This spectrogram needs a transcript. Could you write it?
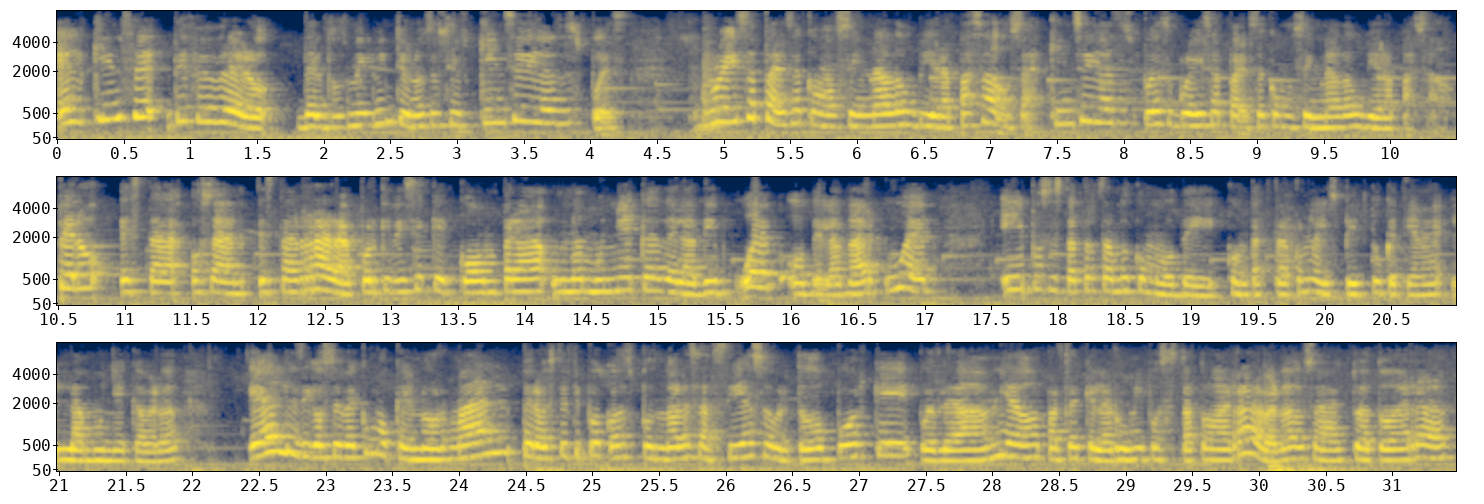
El 15 de febrero del 2021, es decir, 15 días después, Grace aparece como si nada hubiera pasado, o sea, 15 días después Grace aparece como si nada hubiera pasado. Pero está, o sea, está rara porque dice que compra una muñeca de la Deep Web o de la Dark Web y pues está tratando como de contactar con el espíritu que tiene la muñeca, ¿verdad? Ella, les digo, se ve como que normal, pero este tipo de cosas pues no las hacía, sobre todo porque pues le daba miedo, aparte de que la Rumi pues está toda rara, ¿verdad? O sea, actúa toda rara.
